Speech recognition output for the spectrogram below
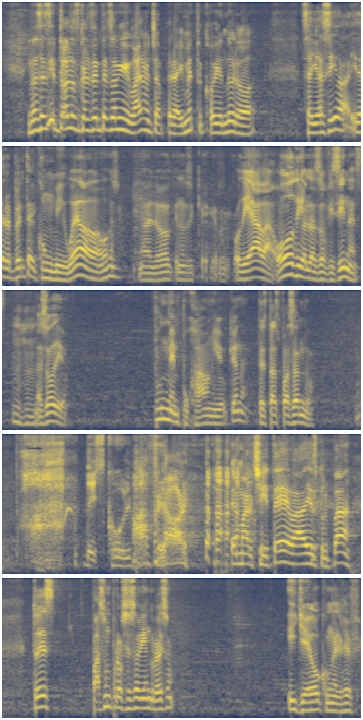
no sé si todos los call centers son igual, mucha, pero ahí me tocó bien duro. ¿va? O sea, yo así iba y de repente con mi hueva, vamos, no, que no sé qué, odiaba, odio las oficinas, las odio. Pum, me empujaban y yo, ¿qué onda? ¿Te estás pasando? Disculpa. ¡Ah, Flor! Te marchité, va, disculpa. Entonces, pasa un proceso bien grueso y llego con el jefe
